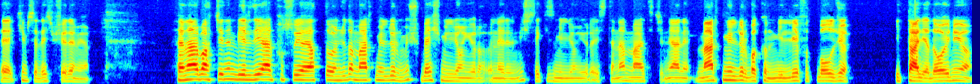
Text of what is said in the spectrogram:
E, kimse de hiçbir şey demiyor. Fenerbahçe'nin bir diğer pusuya yattığı oyuncu da Mert Müldür'müş. 5 milyon euro önerilmiş. 8 milyon euro istenen Mert için. Yani Mert Müldür bakın milli futbolcu. İtalya'da oynuyor.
